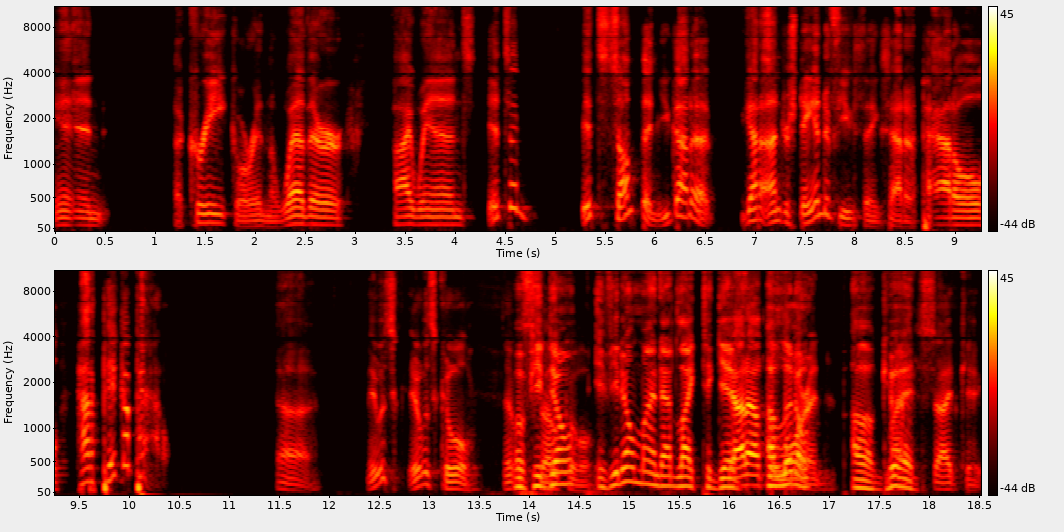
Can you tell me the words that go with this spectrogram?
in a creek or in the weather, high winds. It's a it's something. You gotta you gotta understand a few things, how to paddle, how to pick a paddle. Uh it was it was cool. It Well, was if you so don't cool. if you don't mind, I'd like to give Shout out to a little. Lauren, Oh, good. sidekick.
